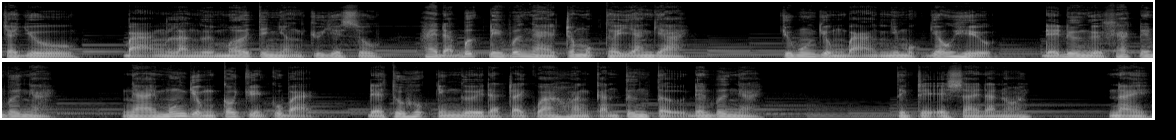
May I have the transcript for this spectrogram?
Cho dù bạn là người mới tin nhận Chúa Giêsu hay đã bước đi với Ngài trong một thời gian dài, Chúa muốn dùng bạn như một dấu hiệu để đưa người khác đến với Ngài. Ngài muốn dùng câu chuyện của bạn để thu hút những người đã trải qua hoàn cảnh tương tự đến với Ngài. Tiên tri Esai đã nói, Này,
